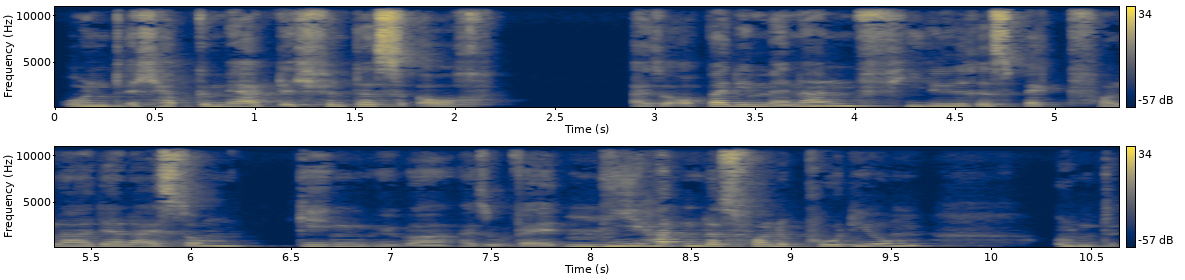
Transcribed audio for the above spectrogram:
Und ich habe gemerkt, ich finde das auch, also auch bei den Männern viel respektvoller der Leistung gegenüber. Also weil Mhm. die hatten das volle Podium und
